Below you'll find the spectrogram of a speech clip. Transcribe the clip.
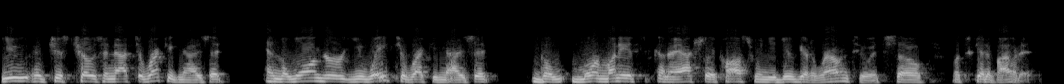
You have just chosen not to recognize it. And the longer you wait to recognize it, the more money it's going to actually cost when you do get around to it. So let's get about it.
